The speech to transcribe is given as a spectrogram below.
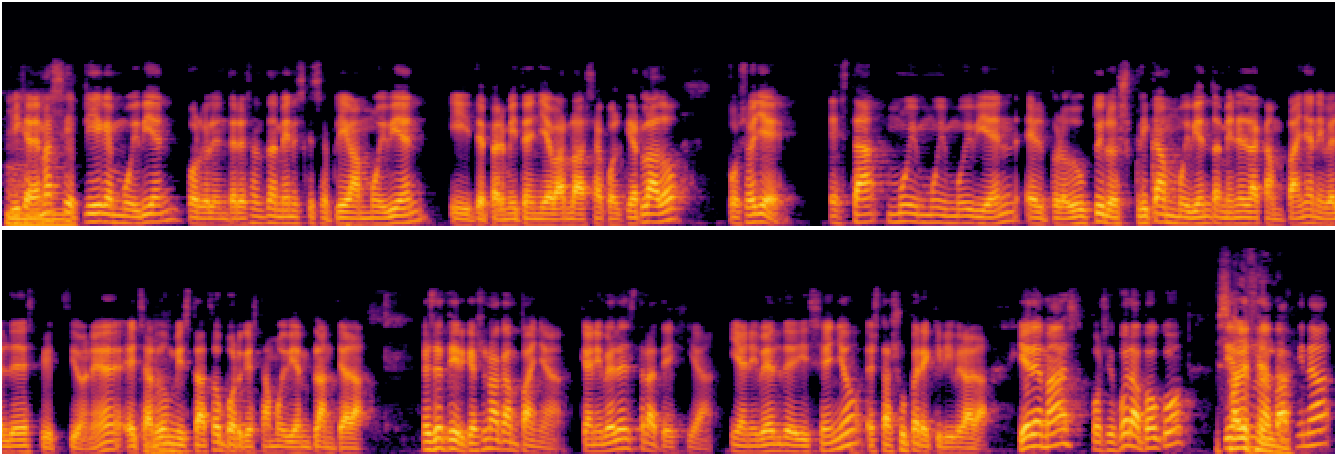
y que además se plieguen muy bien, porque lo interesante también es que se pliegan muy bien y te permiten llevarlas a cualquier lado. Pues oye, está muy, muy, muy bien el producto y lo explican muy bien también en la campaña a nivel de descripción. ¿eh? Echarle un vistazo porque está muy bien planteada. Es decir, que es una campaña que a nivel de estrategia y a nivel de diseño está súper equilibrada. Y además, por si fuera poco, tiene una página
